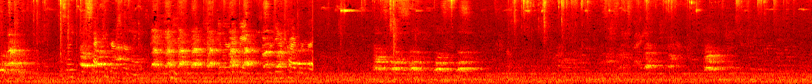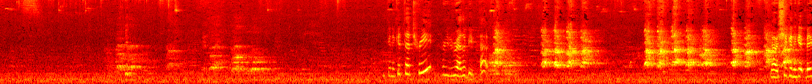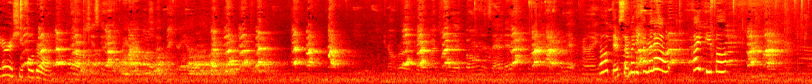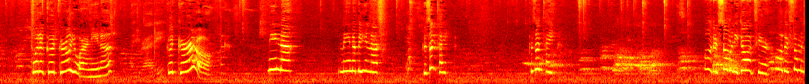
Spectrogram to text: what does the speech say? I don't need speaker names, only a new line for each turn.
It's like the second or third week of And we're gonna be we're gonna try bring her
You gonna get that treat, or you'd rather be pet? Now, is she gonna get bigger, or is she full grown?
No, she's gonna get bigger. Bigger yet. You don't really pay much for that bone, is that it? For that kind?
Oh, there's somebody coming out. Hi, people. What a good girl you are, Nina.
Are you ready?
Good girl. Nina. Nina Bina. Gesundheit. Gesundheit. Many dogs here. Oh, there's so many.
